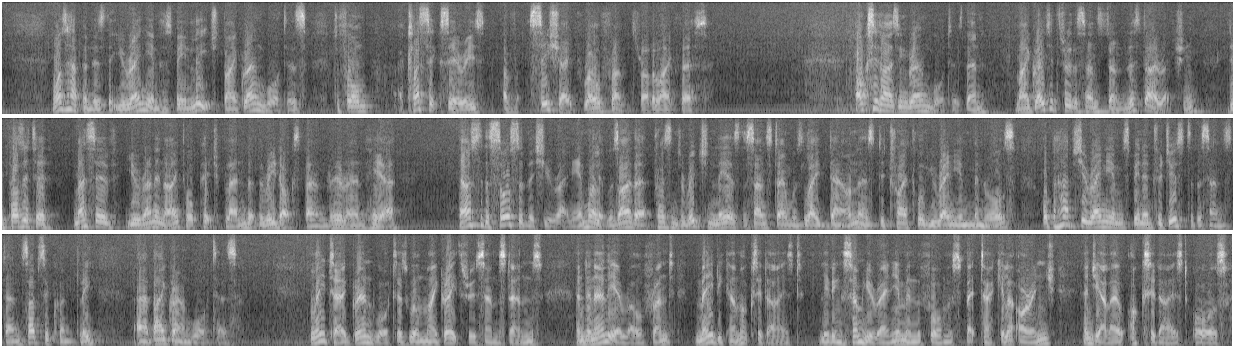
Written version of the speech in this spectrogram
What happened is that uranium has been leached by groundwaters to form a classic series of C-shaped roll fronts, rather like this. Oxidizing groundwaters then migrated through the sandstone in this direction, deposited massive uraninite or pitch blende at the redox boundary around here. Now as to the source of this uranium, well it was either present originally as the sandstone was laid down as detrital uranium minerals, or perhaps uranium's been introduced to the sandstone subsequently uh, by groundwaters. Later, groundwaters will migrate through sandstones, and an earlier roll front may become oxidized, leaving some uranium in the form of spectacular orange and yellow oxidized ores.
